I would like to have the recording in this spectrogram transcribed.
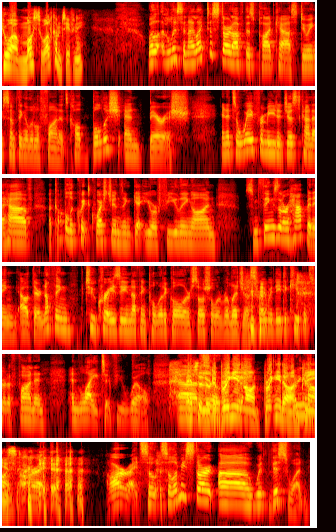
You are most welcome, Tiffany. Well, listen, I like to start off this podcast doing something a little fun. It's called Bullish and Bearish. And it's a way for me to just kind of have a couple of quick questions and get your feeling on some things that are happening out there. Nothing too crazy, nothing political or social or religious, right? we need to keep it sort of fun and, and light, if you will. Uh, Absolutely. So bring it on. Bring it on, bring please. It on. All right. All right. So, so let me start uh, with this one.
